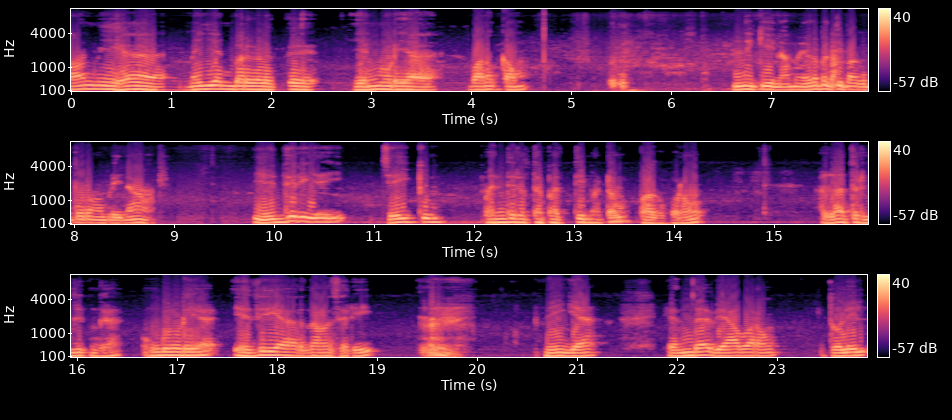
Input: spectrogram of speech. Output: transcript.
ஆன்மீக மெய்யன்பர்களுக்கு என்னுடைய வணக்கம். இன்னைக்கு நம்ம எதை பற்றி பார்க்க போகிறோம் அப்படின்னா எதிரியை ஜெயிக்கும் மந்திரத்தை பற்றி மட்டும் பார்க்க போகிறோம் நல்லா தெரிஞ்சுக்குங்க. உங்களுடைய எதிரியாக இருந்தாலும் சரி நீங்கள் எந்த வியாபாரம் தொழில்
